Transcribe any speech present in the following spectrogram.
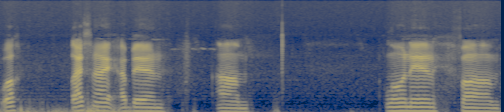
well, last night I've been um, learning from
